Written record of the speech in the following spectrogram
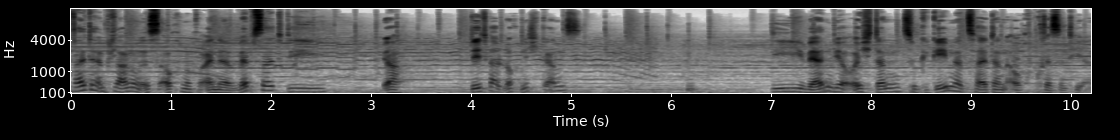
weiter in Planung ist auch noch eine Website, die ja steht halt noch nicht ganz die werden wir euch dann zu gegebener Zeit dann auch präsentieren.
